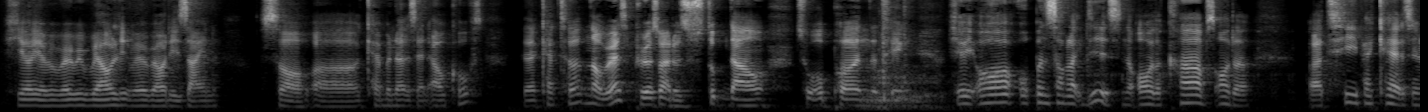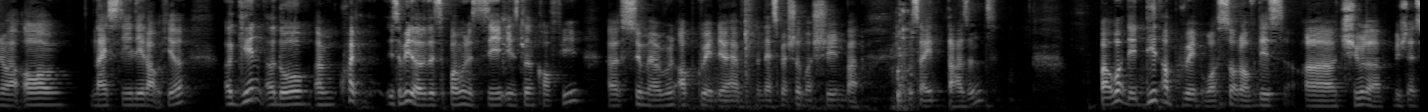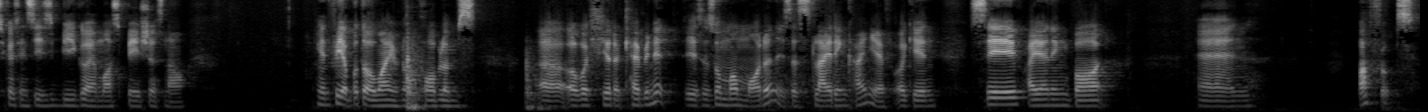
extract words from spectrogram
Here you have a very well lit, very well designed sort of uh, cabinets and alcoves. The kettle. Now, whereas previous one I had to stoop down to open the thing, here it all opens up like this. You know, all the cups, all the uh, tea packets, you know, are all nicely laid out here. Again, although I'm quite, it's a bit of a disappointment to see instant coffee. I assume won't upgrade, they have an special machine, but looks like it doesn't. But what they did upgrade was sort of this uh, chiller, which as you guys can see is bigger and more spacious now. You can fit a bottle of wine with no problems. Uh, over here, the cabinet is also more modern. It's a sliding kind. You have, again, safe, ironing board, and bathrobes.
